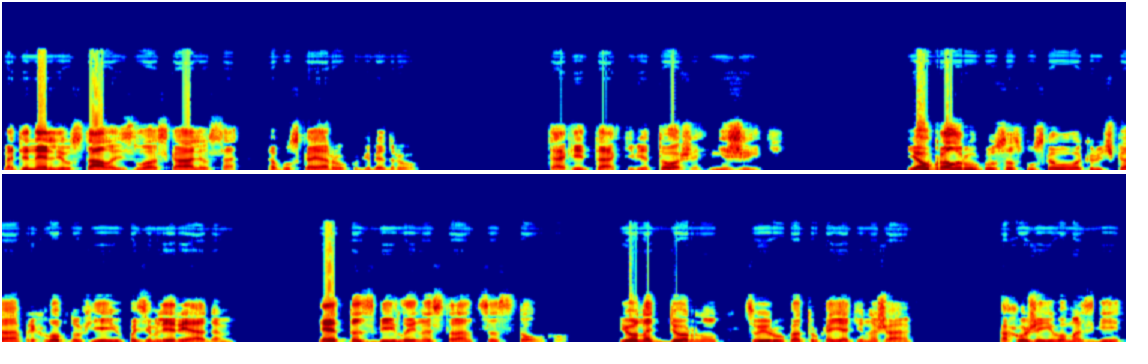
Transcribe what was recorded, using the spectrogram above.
Матинелли устало и зло оскалился, опуская руку к бедру. Так и так тебе тоже не жить. Я убрал руку со спускового крючка, прихлопнув ею по земле рядом. Это сбило иностранца с толку, и он отдернул свою руку от рукояти ножа. Похоже, его мозги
